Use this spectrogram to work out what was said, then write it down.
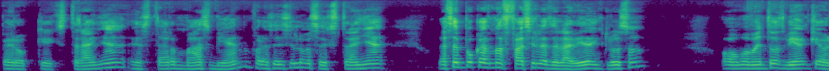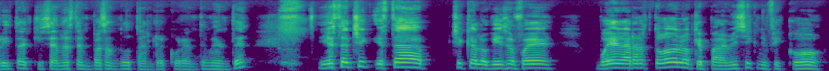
pero que extraña estar más bien, por así decirlo, se extraña las épocas más fáciles de la vida incluso, o momentos bien que ahorita quizá no estén pasando tan recurrentemente. Y esta chica, esta chica lo que hizo fue, voy a agarrar todo lo que para mí significó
